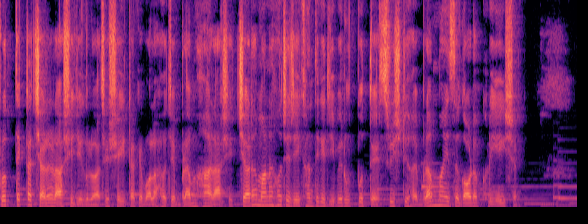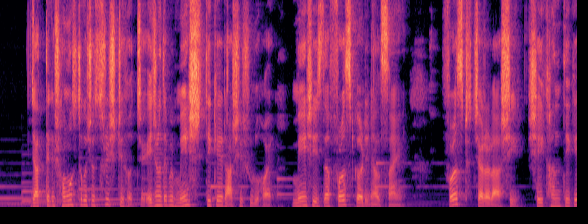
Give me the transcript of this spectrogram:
প্রত্যেকটা চারা রাশি যেগুলো আছে, সেইটাকে বলা হচ্ছে ব্রহ্মা রাশি। চারা মানে হচ্ছে যেখান থেকে জীবের উৎপত্তি হয়, সৃষ্টি হয়। Brahma is the god of creation যার থেকে সমস্ত কিছু সৃষ্টি হচ্ছে। এই জন্য দেখবে মেষ থেকে রাশি শুরু হয়। মেষ is the first cardinal sign first চারা রাশি, সেইখান থেকে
